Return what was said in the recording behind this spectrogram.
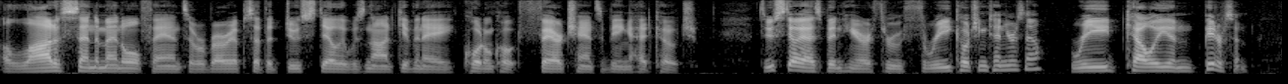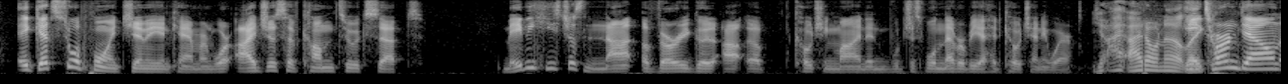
A lot of sentimental fans are very upset that Deuce Staley was not given a quote unquote fair chance of being a head coach. Deuce Staley has been here through three coaching tenures now: Reid, Kelly, and Pederson. It gets to a point, Jimmy and Cameron, where I just have come to accept maybe he's just not a very good uh, uh, coaching mind and will- just will never be a head coach anywhere. Yeah, I, I don't know. He Like, turned down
